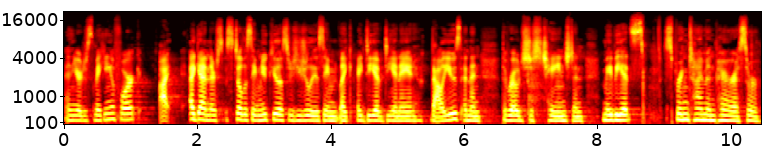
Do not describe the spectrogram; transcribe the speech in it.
And you're just making a fork. I, again, there's still the same nucleus. There's usually the same like idea of DNA and values, and then the road's just changed. And maybe it's springtime in Paris, or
